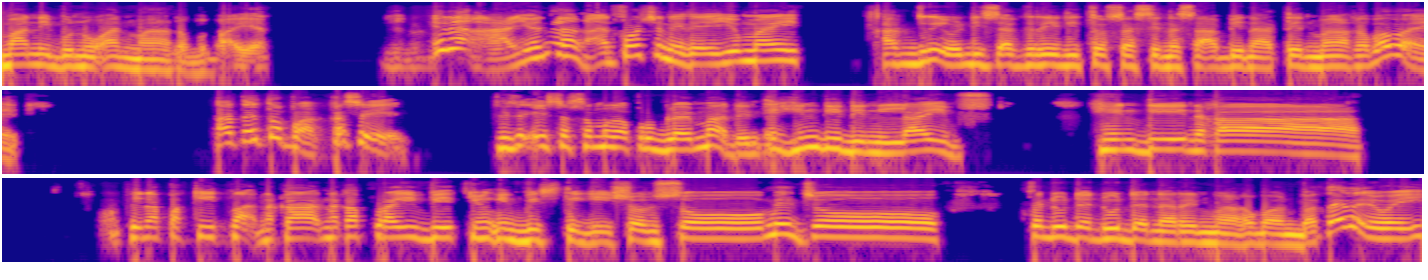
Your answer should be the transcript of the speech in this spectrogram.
manibunuan mga kababayan. Yun lang, ah, yun lang. Unfortunately, you might agree or disagree dito sa sinasabi natin mga kababayan. At ito pa, kasi isa, sa mga problema din, eh hindi din live. Hindi naka pinapakita, naka, naka-private yung investigation. So, medyo kaduda-duda na rin mga kababayan. But anyway,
